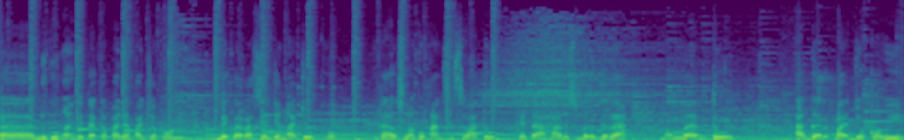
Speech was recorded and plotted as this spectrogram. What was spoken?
uh, dukungan kita kepada Pak Jokowi. Deklarasi aja nggak cukup, kita harus melakukan sesuatu. Kita harus bergerak membantu agar Pak Jokowi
